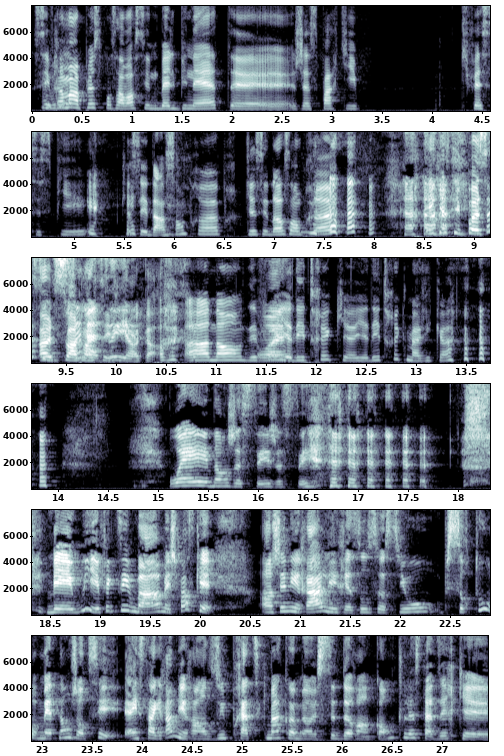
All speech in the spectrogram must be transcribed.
C'est Ok. vraiment plus pour savoir si c'est une belle binette. euh, J'espère qu'il est- qu'il fait six pieds, que c'est dans son propre. que c'est dans son propre, et que c'est pas ça, un tueur en série encore. Ah non, des fois, il y a des trucs, il y a des trucs, Marika. Ouais, non, je sais, je sais. mais oui, effectivement, mais je pense que en général, les réseaux sociaux, puis surtout maintenant aujourd'hui, Instagram est rendu pratiquement comme un site de rencontre, c'est-à-dire que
